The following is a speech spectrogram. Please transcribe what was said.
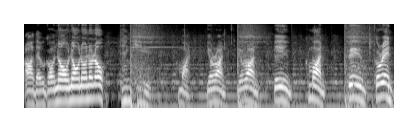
Oh, there we go. No, no, no, no, no. Thank you. Come on. You're on. You're on. Boom. Come on. Boom. Go in.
